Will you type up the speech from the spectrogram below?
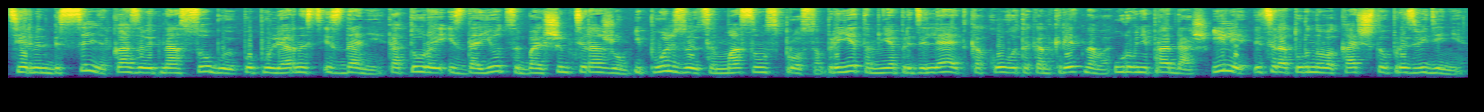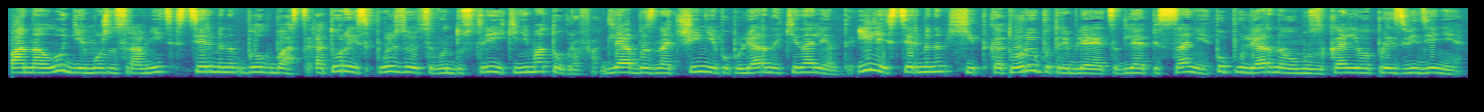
Термин «бестселлер» указывает на особую популярность издания, которое издается большим тиражом и пользуется массовым спросом, при этом не определяет какого-то конкретного уровня продаж или литературного качества произведения. По аналогии можно сравнить с термином «блокбастер», который используется в индустрии кинематографа для обозначения популярной киноленты, или с термином «хит», который употребляется для описания популярного музыкального произведения.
